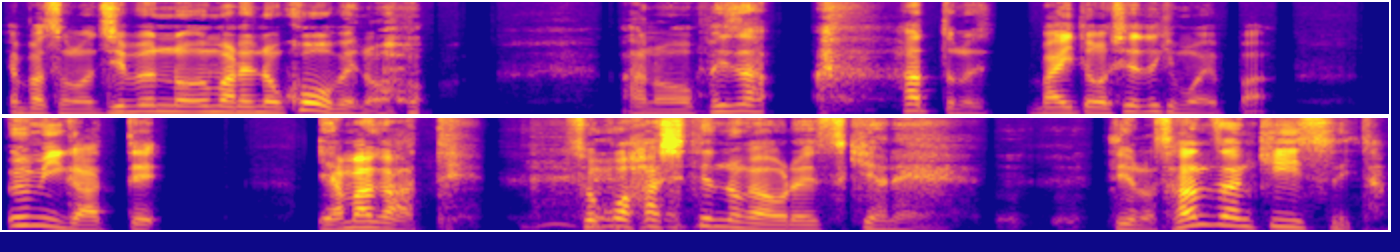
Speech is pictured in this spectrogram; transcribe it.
やっぱその自分の生まれの神戸のあの、ピザハットのバイトをしてる時もやっぱ、海があって、山があって、そこ走ってるのが俺好きやねっていうのを散々聞いていた。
